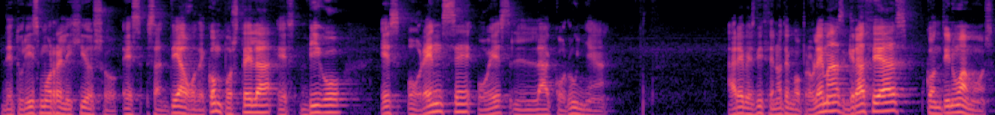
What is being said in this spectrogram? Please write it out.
de turismo religioso? ¿Es Santiago de Compostela, es Vigo, es Orense o es La Coruña? Areves dice, no tengo problemas, gracias, continuamos.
